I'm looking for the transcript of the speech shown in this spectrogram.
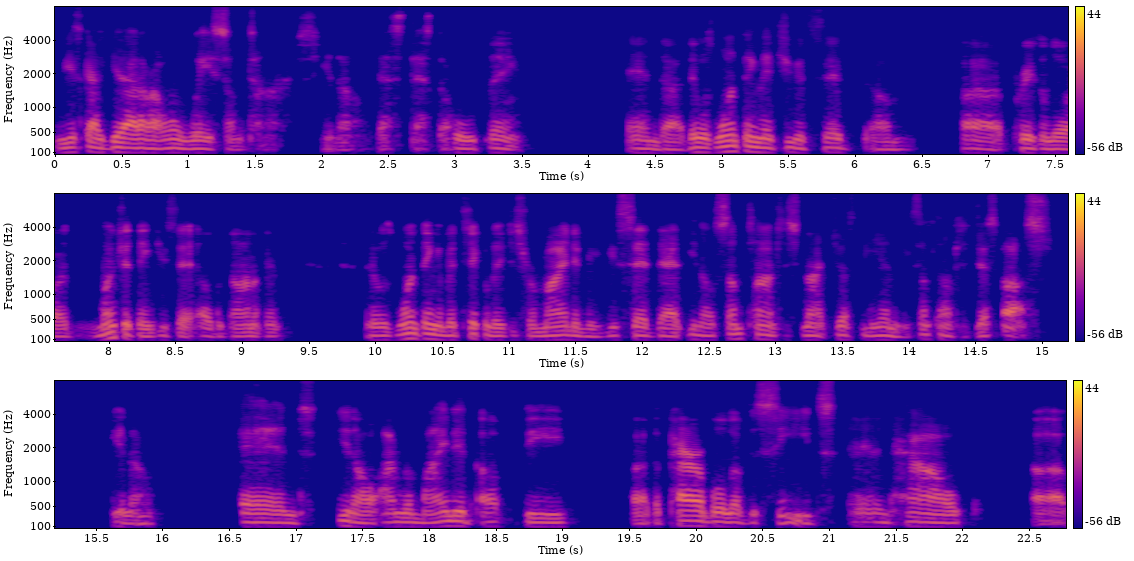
We just got to get out of our own way sometimes, you know. That's that's the whole thing. And uh, there was one thing that you had said, um, uh, praise the Lord, a bunch of things you said, Elder Donovan. There was one thing in particular that just reminded me. You said that, you know, sometimes it's not just the enemy, sometimes it's just us you know. And you know, I'm reminded of the uh, the parable of the seeds and how uh,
